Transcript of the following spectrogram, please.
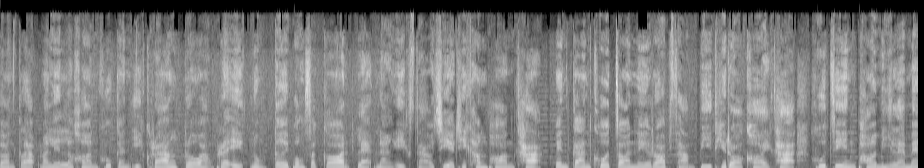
จรกลับมาเล่นละครคู่กันอีกครั้ง ระหว่างพระเอกหนุ่มเต้ยพงศกร และนางเอกสาวเชียร์ที่คำพรค่ะ เป็นการโคจรในรอบ 3 ปีที่รอคอยค่ะ คู่จินพ่อหมีและแม่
